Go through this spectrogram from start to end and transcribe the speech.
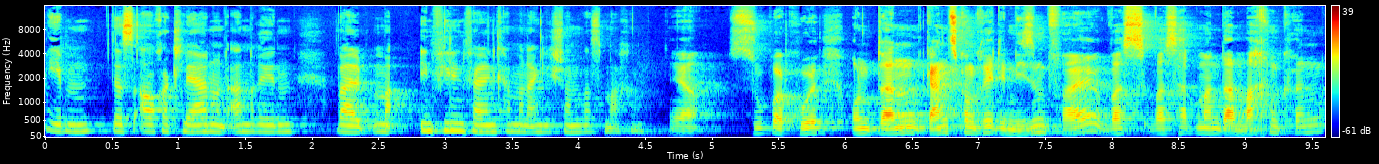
eben das auch erklären und anreden, weil in vielen Fällen kann man eigentlich schon was machen. Ja, super cool. Und dann ganz konkret in diesem Fall, was, was hat man da machen können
